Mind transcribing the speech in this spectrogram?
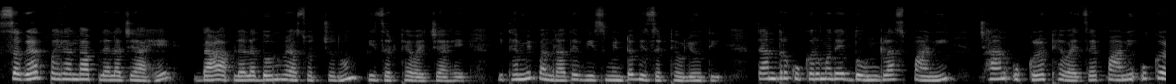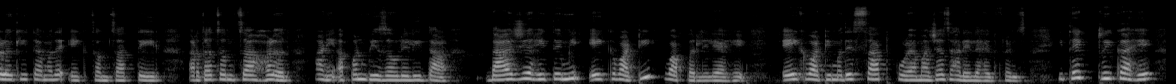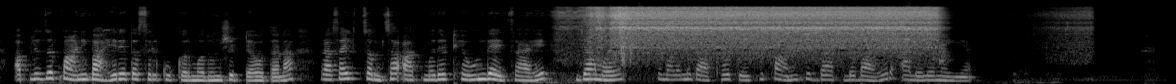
सगळ्यात पहिल्यांदा आपल्याला जे आहे डाळ आपल्याला दोन वेळा स्वच्छ धुवून भिजत ठेवायची आहे. इथे मी पंधरा ते वीस मिनटं भिजत ठेवली होती. त्यानंतर कुकरमध्ये दोन ग्लास पाणी छान उकळत ठेवायचं आहे. पाणी उकळलं की त्यामध्ये एक चमचा तेल अर्धा चमचा हळद आणि आपण भिजवलेली डाळ डाळ जी आहे ते मी एक वाटी वापरलेली आहे. एक वाटीमध्ये सात पोळ्या माझ्या झालेल्या आहेत फ्रेंड्स इथे एक ट्रिक आहे आपले जर पाणी बाहेर येत असेल कुकरमधून शिट्ट्या होताना तर असा एक चमचा आतमध्ये ठेवून द्यायचा आहे ज्यामुळे तुम्हाला मी दाखवते की पाणीसुद्धा आपलं बाहेर आलेलं नाही आहे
